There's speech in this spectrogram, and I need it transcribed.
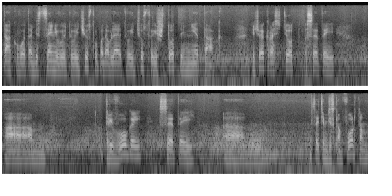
так вот обесценивают твои чувства, подавляют твои чувства, и что-то не так. И человек растет с этой а, тревогой, с этой а, с этим дискомфортом.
